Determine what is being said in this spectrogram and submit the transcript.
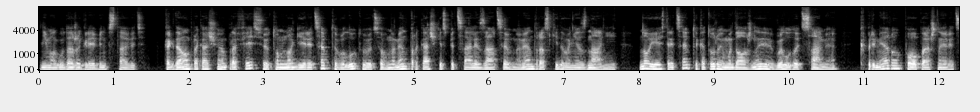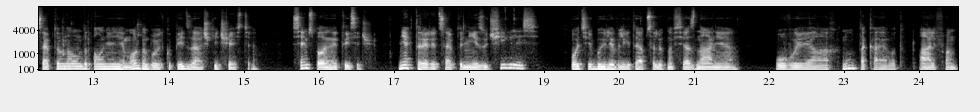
Не могу даже гребень вставить. Когда мы прокачиваем профессию, то многие рецепты вылутываются в момент прокачки специализации, в момент раскидывания знаний. Но есть рецепты, которые мы должны вылутать сами. К примеру, PvP-шные рецепты в новом дополнении можно будет купить за очки чести. 7,5 тысяч. Некоторые рецепты не изучились, хоть и были влиты абсолютно все знания. Увы и ах, ну такая вот альфа.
